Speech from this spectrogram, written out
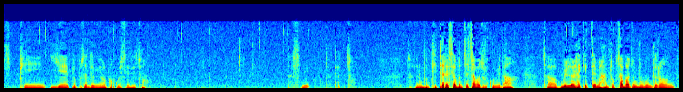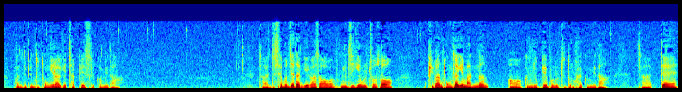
스 핀 2에 100% 영향을 받고 있어야 되죠. 다시 자 됐죠. 자 이런 부분 디테일에 세 번째 잡아줄 겁니다. 자 밀러를 했기 때문에 한쪽 잡아준 부분들은 반대편도 동일하게 잡혀 있을 겁니다. 자 이제 세 번째 단계에 가서 움직임을 줘서 필요한 동작에 맞는 어, 근육 배분을 주도록 할 겁니다. 자 이때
